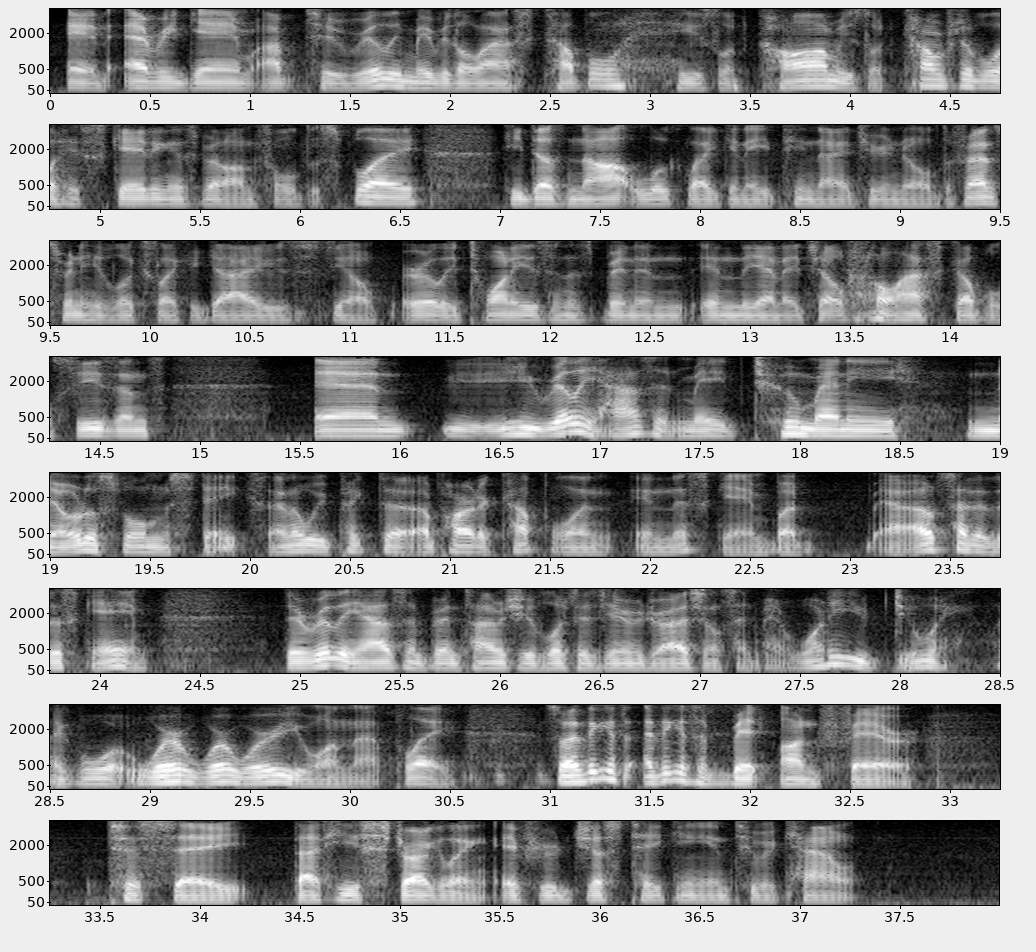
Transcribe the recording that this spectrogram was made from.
And every game up to really maybe the last couple, he's looked calm, he's looked comfortable, his skating has been on full display. He does not look like an 18, 19 year old defenseman. He looks like a guy who's, you know, early 20s and has been in, in the NHL for the last couple seasons. And he really hasn't made too many noticeable mistakes. I know we picked a, apart a couple in, in this game, but outside of this game, there really hasn't been times you've looked at Jamie Drysdale and said, "Man, what are you doing? Like, wh- where where were you on that play?" So I think it's I think it's a bit unfair to say that he's struggling if you're just taking into account,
